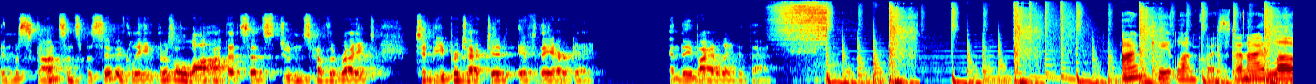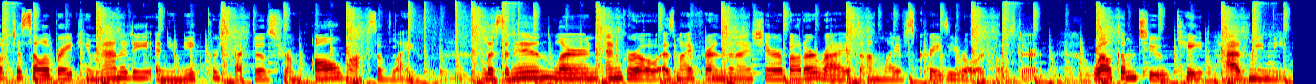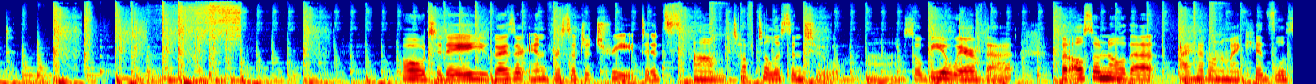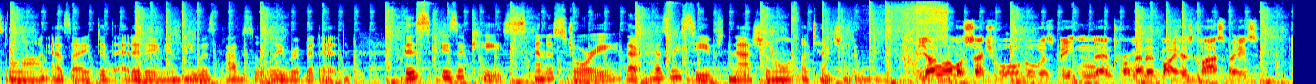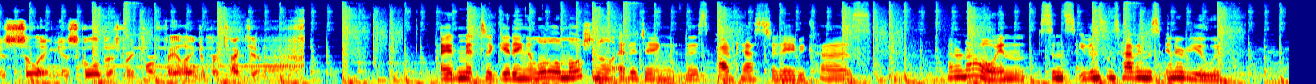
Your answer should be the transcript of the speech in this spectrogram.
In Wisconsin specifically, there's a law that said students have the right to be protected if they are gay, and they violated that. I'm Kate Lundquist, and I love to celebrate humanity and unique perspectives from all walks of life. Listen in, learn, and grow as my friends and I share about our rides on life's crazy roller coaster. Welcome to Kate Had Me Meet. Oh, today you guys are in for such a treat. It's um, tough to listen to, uh, so be aware of that. But also know that I had one of my kids listen along as I did the editing, and he was absolutely riveted. This is a case and a story that has received national attention. A young homosexual who was beaten and tormented by his classmates is suing his school district for failing to protect him. I admit to getting a little emotional editing this podcast today because I don't know, and since even since having this interview, we've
